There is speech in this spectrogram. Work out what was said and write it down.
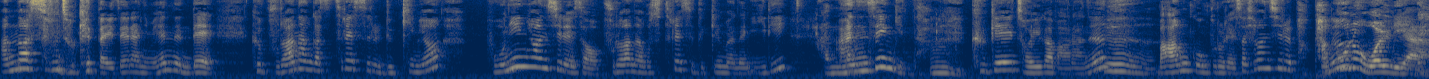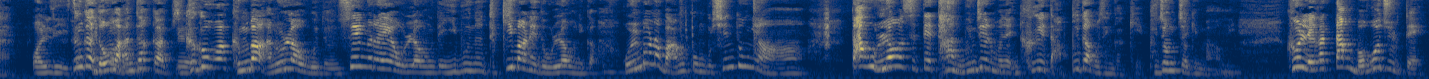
안 나왔으면 좋겠다 이 세라님이 했는데 그 불안함과 스트레스를 느끼면 본인 현실에서 불안하고 스트레스 느낄 만한 일이 안, 안 생긴다. 음. 그게 저희가 말하는 응. 마음 공부를 해서 현실을 바꾸는, 바꾸는 원리야. 네, 원리죠. 그러니까 너무. 안타깝지. 네. 그거가 금방 안 올라오거든. 수행을 해야 올라오는데 이분은 듣기만 해도 올라오니까 얼마나 마음 공부 신동이야. 딱 올라왔을 때단 문제는 뭐냐. 그게 나쁘다고 생각해. 부정적인 마음이. 그걸 내가 딱 먹어줄 때,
